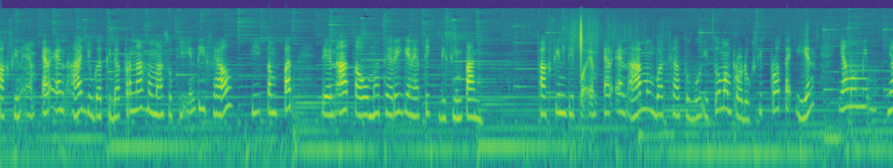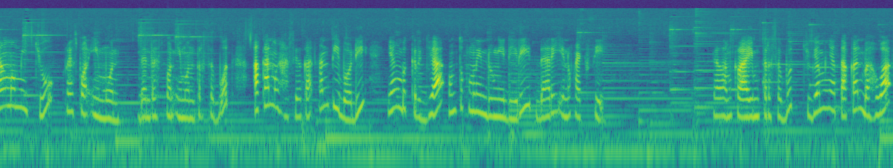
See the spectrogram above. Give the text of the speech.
Vaksin mRNA juga tidak pernah memasuki inti sel di tempat DNA atau materi genetik disimpan. Vaksin tipe mRNA membuat sel tubuh itu memproduksi protein yang, memi yang memicu respon imun, dan respon imun tersebut akan menghasilkan antibodi yang bekerja untuk melindungi diri dari infeksi. Dalam klaim tersebut juga menyatakan bahwa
